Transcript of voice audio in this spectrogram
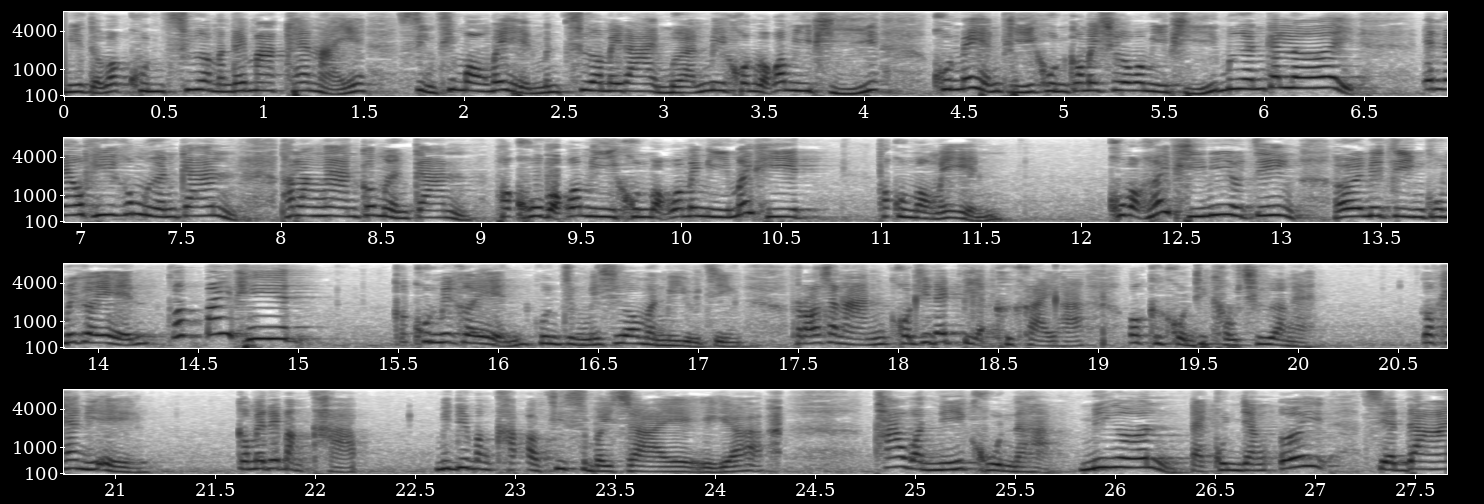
มีแต่ว่าคุณเชื่อมันได้มากแค่ไหน สิ่งที่มองไม่เห็นมันเชื่อไม่ได้เหมือนมีคนบอกว่ามีผี คุณไม่เห็นผีคุณก็ไม่เชื่อว่ามีผีเหมือนกันเลย NLP ก็เหมือนกัน พลังงานก็เหมือนกันพอครูบอกว่ามีคุณบอกว่าไม่มีไม่ผิดเพราะคุณมองไม่เห็นครูบอกเฮ้ยผีมีอยู่จริงเฮ้ยไม่จริงกูไม่เคยเห็นก็ไม่ผิดก็คุณไม่เคยเห็นคุณจึงไม่เชื่อว่ามันมีอยู่จริง เพราะฉะนั้นคนที่ได้เปรียบคือใครคะก็คือคนที่เขาเชื่อไงก็แค่นี้เองก็ไม่ได้บังคับ ไม่ได้บังคับเอาที่สบายใจอย่างเงี้ยค่ะถ้าวันนี้คุณนะคะมีเงินแต่คุณยังเอ้ยเสียดาย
